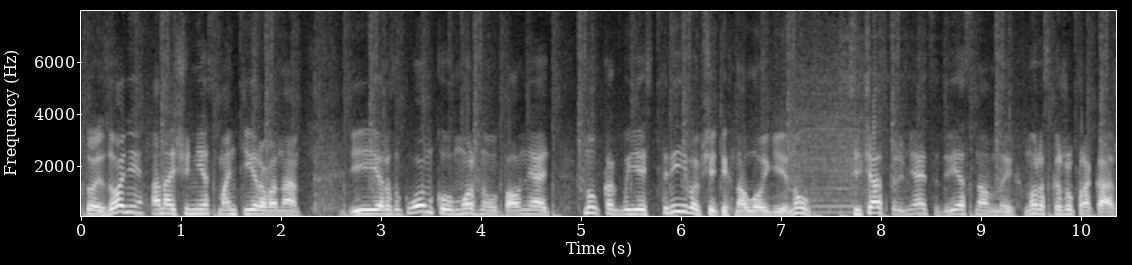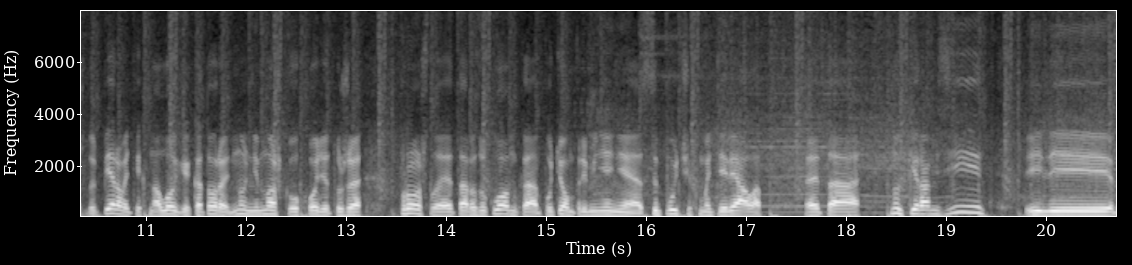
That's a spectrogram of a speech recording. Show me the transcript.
в той зоне, она еще не смонтирована. И разуклонку можно выполнять, ну, как бы есть три вообще технологии. Ну, Сейчас применяется две основных, но расскажу про каждую. Первая технология, которая ну, немножко уходит уже в прошлое, это разуклонка путем применения сыпучих материалов. Это ну, керамзит или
